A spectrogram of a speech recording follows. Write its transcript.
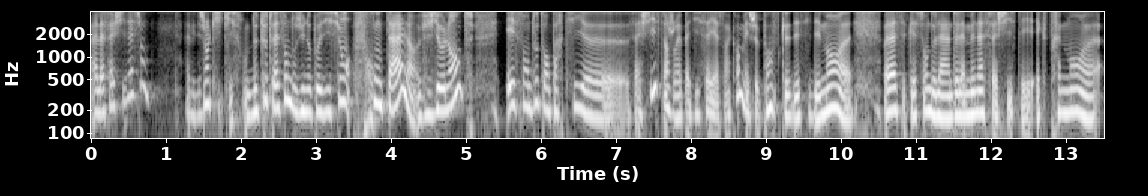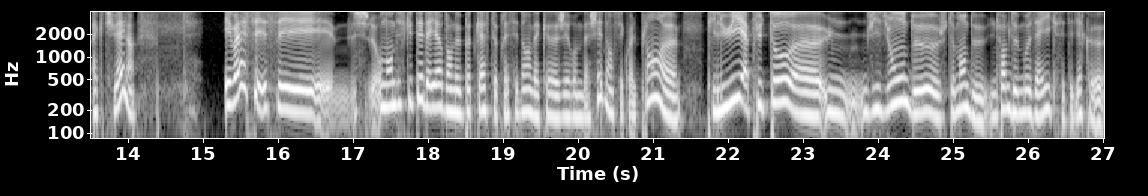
la fascisation? Avec des gens qui, sont de toute façon dans une opposition frontale, violente, et sans doute en partie euh, fasciste. Hein, J'aurais pas dit ça il y a cinq ans, mais je pense que décidément, euh, voilà, cette question de la, menace fasciste est extrêmement euh, actuelle. et voilà, c'est, on en discutait d'ailleurs dans le podcast précédent avec Jérôme Bachet dans C'est quoi le plan, qui lui a plutôt une, vision de justement d'une forme de mosaïque, c'est-à-dire que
